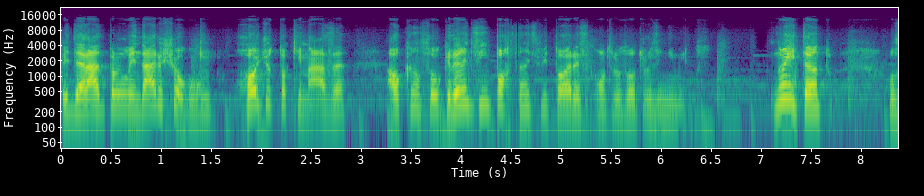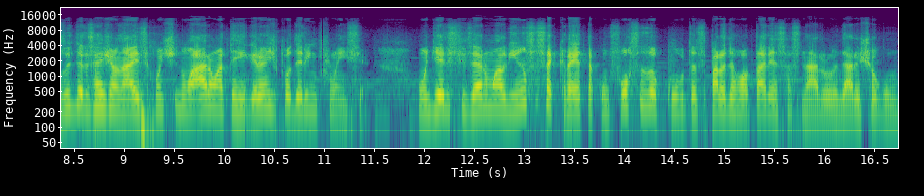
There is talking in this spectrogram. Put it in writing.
liderado pelo lendário shogun Hojo Tokimasa, alcançou grandes e importantes vitórias contra os outros inimigos. No entanto, os líderes regionais continuaram a ter grande poder e influência, onde eles fizeram uma aliança secreta com forças ocultas para derrotar e assassinar o lendário Shogun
